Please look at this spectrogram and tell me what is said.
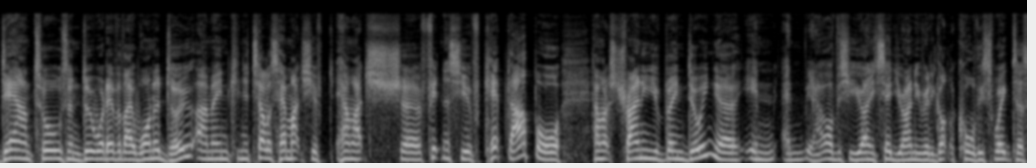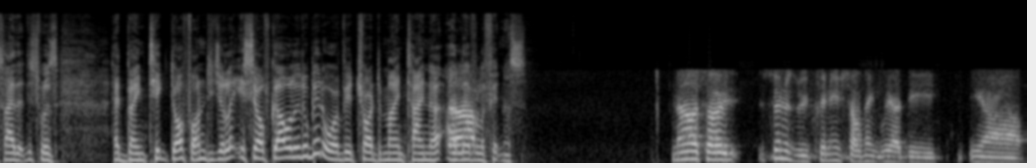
down tools and do whatever they want to do. I mean, can you tell us how much you've, how much uh, fitness you've kept up, or how much training you've been doing? Uh, in and you know, obviously, you only said you only really got the call this week to say that this was had been ticked off on. Did you let yourself go a little bit, or have you tried to maintain a, a uh, level of fitness? No, so as soon as we finished, I think we had the you know,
